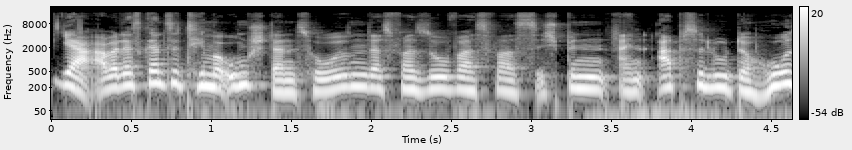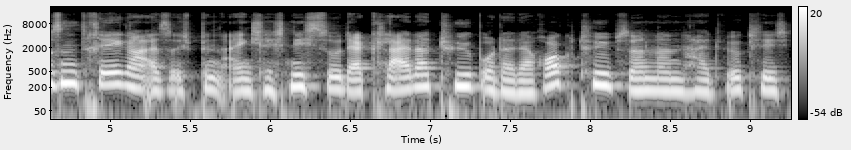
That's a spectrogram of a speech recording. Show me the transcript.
Ja, aber das ganze Thema Umstandshosen, das war sowas, was ich bin ein absoluter Hosenträger. Also ich bin eigentlich nicht so der Kleidertyp oder der Rocktyp, sondern halt wirklich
